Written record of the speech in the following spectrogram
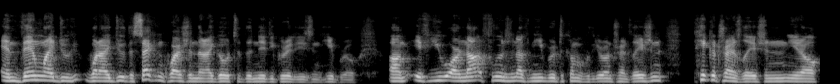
And then when I do when I do the second question, then I go to the nitty gritties in Hebrew. Um, if you are not fluent enough in Hebrew to come up with your own translation, pick a translation. You know,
